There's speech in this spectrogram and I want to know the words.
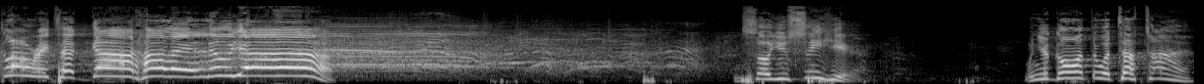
Glory to God. Hallelujah. And so you see here, when you're going through a tough time,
